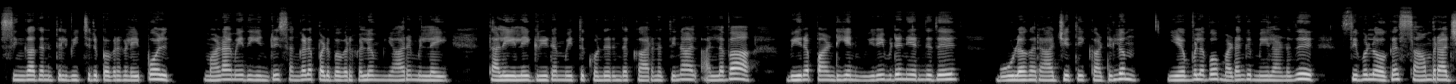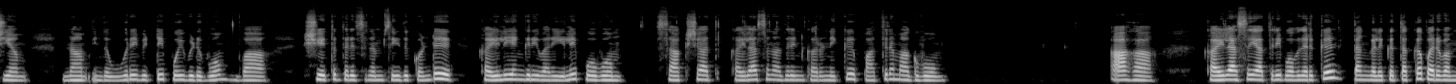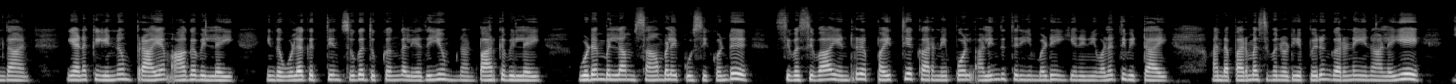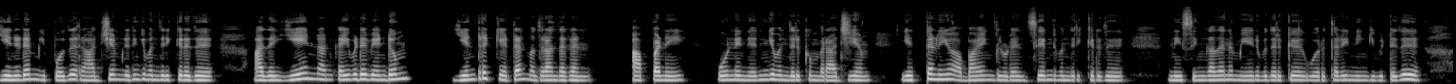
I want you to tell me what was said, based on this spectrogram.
சிங்காதனத்தில் வீச்சிருப்பவர்களைப் போல் மன அமைதியின்றி சங்கடப்படுபவர்களும் யாருமில்லை. தலையிலே கிரீடம் வைத்துக் கொண்டிருந்த காரணத்தினால் அல்லவா வீரபாண்டியன் உயிரை விட நேர்ந்தது? பூலோக ராஜ்யத்தை காட்டிலும் எவ்வளவோ மடங்கு மேலானது சிவலோக சாம்ராஜ்யம். நாம் இந்த ஊரை விட்டே போய்விடுவோம். வா. க்ஷேத்த தரிசனம் செய்து கொண்டு கைலியங்கிரி வரையிலே போவோம். சாக்ஷாத் கைலாசநாதரின் கருணைக்கு பாத்திரமாகுவோம். ஆகா கைலாச யாத்திரை போவதற்கு தங்களுக்கு தக்க பருவம்தான். எனக்கு இன்னும் பிராயம் ஆகவில்லை. இந்த உலகத்தின் சுக துக்கங்கள் எதையும் நான் பார்க்கவில்லை. உடம்பெல்லாம் சாம்பலை பூசிக்கொண்டு சிவசிவா என்று பைத்தியக்காரனைப் போல் அழிந்து தெரியும்படி என்னை நீ வளர்த்து விட்டாய். அந்த பரமசிவனுடைய பெருங்கருணையினாலேயே என்னிடம் இப்போது ராஜ்யம் நெருங்கி வந்திருக்கிறது. அதை ஏன் நான் கைவிட வேண்டும்? என்று கேட்டான் மதுராந்தகன். அப்பனே உன்னை நெருங்கி வந்திருக்கும் ராஜ்யம் எத்தனையோ அபாயங்களுடன் சேர்ந்து வந்திருக்கிறது. நீ சிங்காதனம் ஏறுவதற்கு ஒரு தடை நீங்கிவிட்டது.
